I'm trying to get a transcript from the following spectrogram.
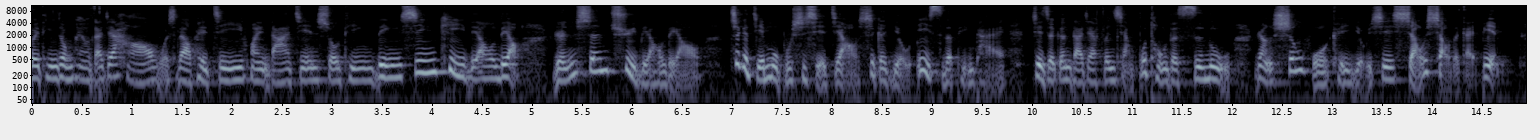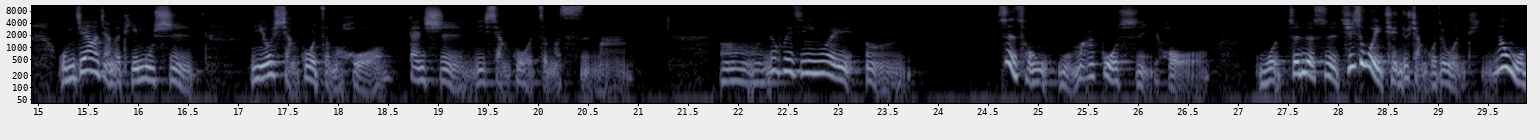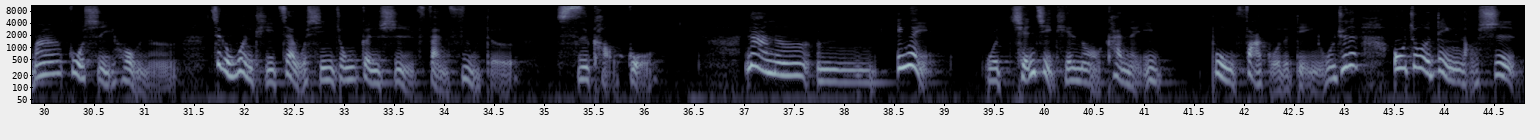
各位听众朋友，大家好，我是廖佩基，欢迎大家今天收听《零星 Key 聊聊人生去聊聊》这个节目，不是邪教，是个有意思的平台，借着跟大家分享不同的思路，让生活可以有一些小小的改变。我们今天要讲的题目是：你有想过怎么活，但是你想过怎么死吗？嗯，廖佩基因为嗯，自从我妈过世以后。我真的是，其实我以前就想过这个问题。那我妈过世以后呢，这个问题在我心中更是反复的思考过。那呢，嗯，因为我前几天哦看了一部法国的电影，我觉得欧洲的电影老是，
